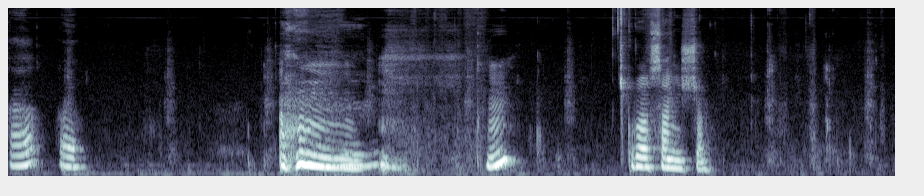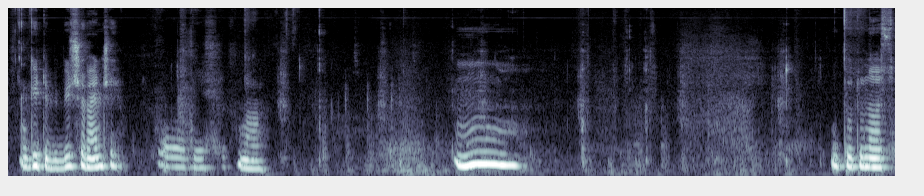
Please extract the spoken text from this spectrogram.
А? А? Ахм. М? Круасаніще. Який тобі більше, менший? На. М. Тут у нас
